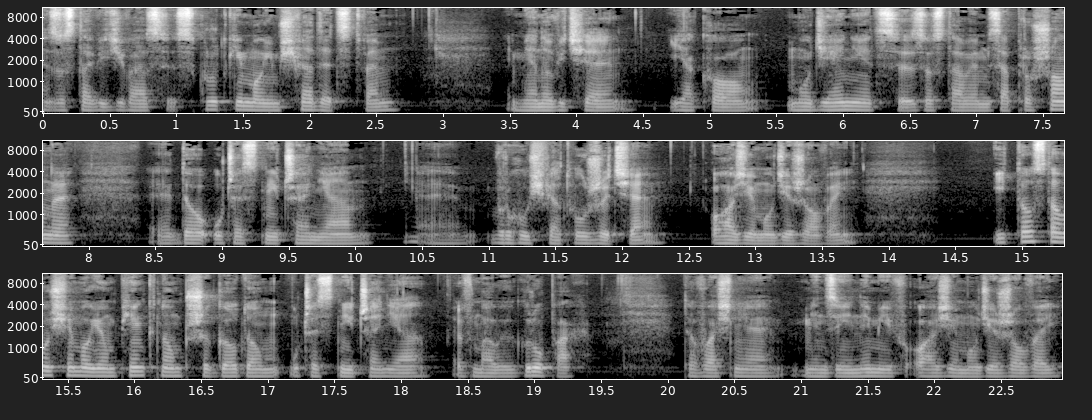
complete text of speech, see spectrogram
zostawić Was z krótkim moim świadectwem. Mianowicie, jako młodzieniec zostałem zaproszony e, do uczestniczenia e, w ruchu Światło Życie, oazie młodzieżowej. I to stało się moją piękną przygodą uczestniczenia w małych grupach. To właśnie między innymi w oazie młodzieżowej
